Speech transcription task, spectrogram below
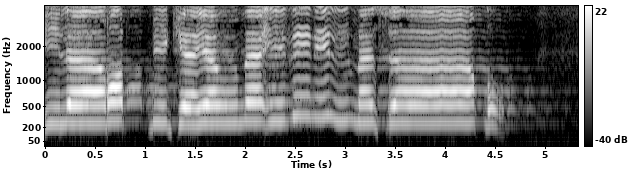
إلى ربك يومئذ المساق.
